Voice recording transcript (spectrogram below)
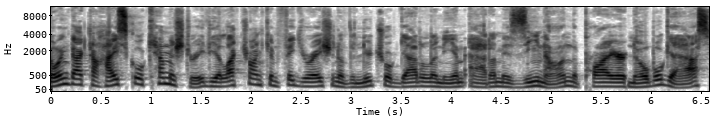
Going back to high school chemistry, the electron configuration of the neutral gadolinium atom is xenon, the prior noble gas,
